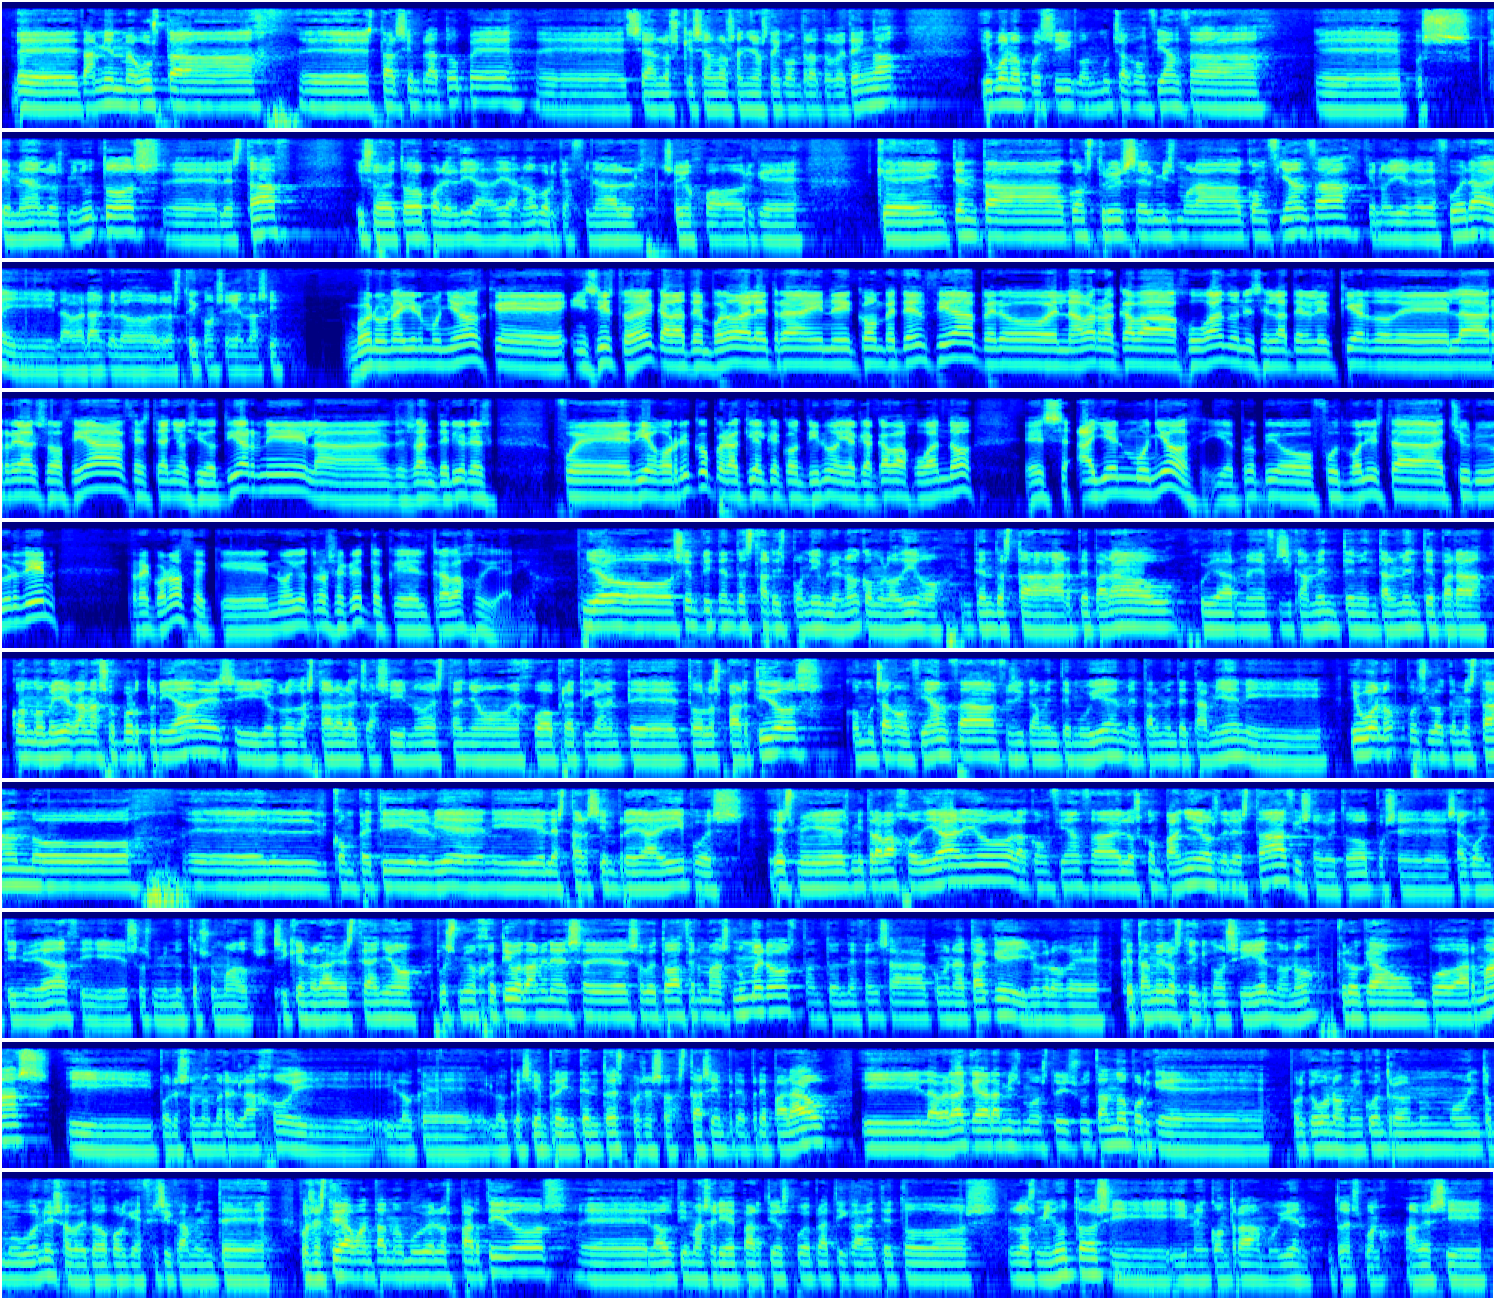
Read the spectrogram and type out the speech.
eh, también me gusta eh, estar siempre a tope, eh, sean los que sean los años de contrato que tenga. Y bueno, pues sí, con mucha confianza pues que me dan los minutos, el staff y sobre todo por el día a día, ¿no? Porque al final soy un jugador que, que intenta construirse él mismo la confianza, que no llegue de fuera y la verdad que lo estoy consiguiendo así. Bueno, un Ayer Muñoz que, insisto, ¿eh? cada temporada le traen eh, competencia, pero el Navarro acaba jugando en ese lateral izquierdo de la Real Sociedad. Este año ha sido Tierney, las anteriores fue Diego Rico, pero aquí el que continúa y el que acaba jugando es Ayer Muñoz. Y el propio futbolista Churi Urdin reconoce que no hay otro secreto que el trabajo diario. Yo siempre intento estar disponible, ¿no? Como lo digo, intento estar preparado, cuidarme físicamente, mentalmente para cuando me llegan las oportunidades y yo creo que hasta ahora lo he hecho así, ¿no? Este año he jugado prácticamente todos los partidos con mucha confianza, físicamente muy bien, mentalmente también y, y bueno, pues lo que me está dando el competir bien y el estar siempre ahí, pues es mi, es mi trabajo diario, la confianza de los compañeros, del staff y sobre todo pues esa continuidad y esos minutos sumados. Sí que es verdad que este año pues mi objetivo también es sobre todo hacer más números, tanto en defensa como en ataque, y yo creo que, que, también lo estoy consiguiendo, ¿no? Creo que aún puedo dar más y por eso no me relajo y, y, lo, que, lo que siempre intento es, pues eso, estar siempre preparado. Y la verdad que ahora mismo estoy disfrutando porque, porque bueno, me encuentro en un momento muy bueno y sobre todo porque físicamente pues estoy aguantando muy bien los partidos. Eh, la última serie de partidos jugué prácticamente todos los minutos y, y me encontraba muy bien. Entonces, bueno, a ver si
